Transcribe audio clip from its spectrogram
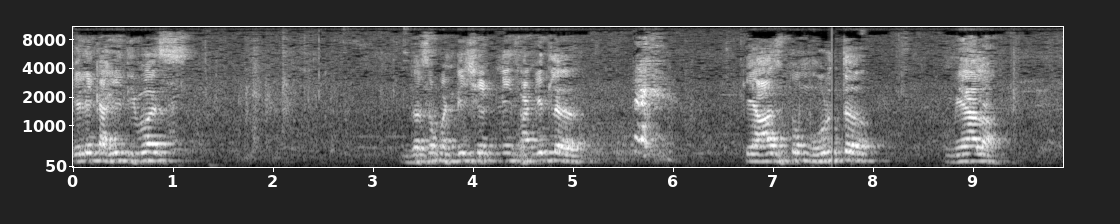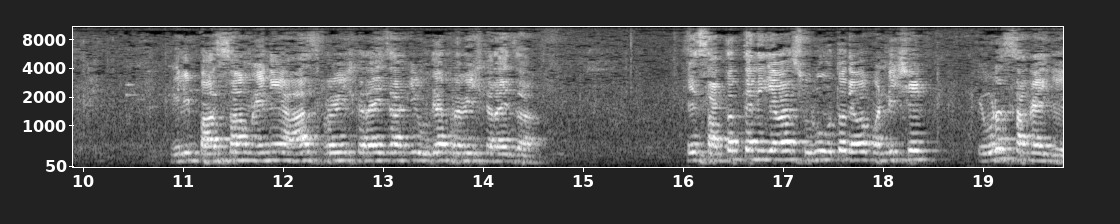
गेले काही दिवस जसं पंडित शेठने सांगितलं की आज तो मुहूर्त मिळाला. गेली पाच सहा महिने आज प्रवेश करायचा की उद्या प्रवेश करायचा? हे सातत्याने जेव्हा सुरू होतं तेव्हा पंडित शेठ एवढंच सांगायचे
